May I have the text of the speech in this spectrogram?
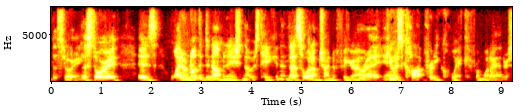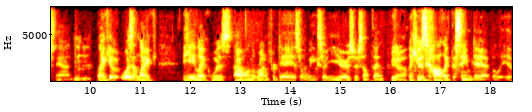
The story. the story is I don't know the denomination that was taken, and that's what I'm trying to figure out. right. He was caught pretty quick, from what I understand. Mhm. Like it wasn't like he like was out on the run for days or weeks or years or something. Yeah. Like he was caught like the same day, I believe.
